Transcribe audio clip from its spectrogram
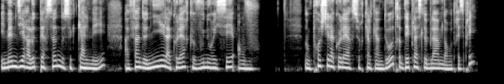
et même dire à l'autre personne de se calmer afin de nier la colère que vous nourrissez en vous. Donc projeter la colère sur quelqu'un d'autre déplace le blâme dans votre esprit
